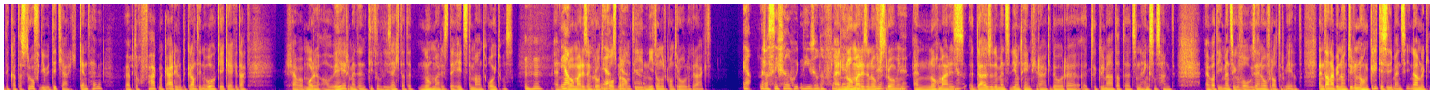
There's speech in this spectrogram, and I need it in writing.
De catastrofe die we dit jaar gekend hebben, we hebben toch vaak elkaar hier op de krant in de ogen gekeken en gedacht, gaan we morgen alweer met een titel die zegt dat het nog maar eens de heetste maand ooit was. En Ja. nog maar eens een grote Ja, bosbrand ja, die niet onder controle geraakt. Ja, er was niet veel goed nieuws op dat vlak. En nog maar eens een overstroming. nee. En nog maar eens duizenden mensen die ontheemd geraken door eh, het klimaat dat uit zijn hengsels hangt. En wat die mensen gevolgen zijn overal ter wereld. En dan heb je nog, natuurlijk nog een kritische dimensie. Namelijk,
